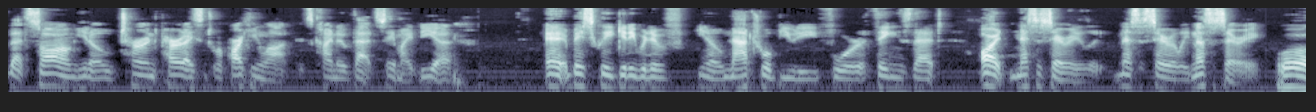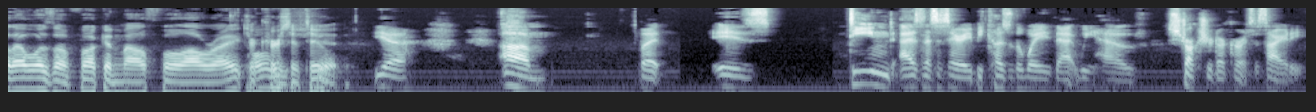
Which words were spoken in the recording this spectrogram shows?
that song, you know, turned paradise into a parking lot. It's kind of that same idea, and basically getting rid of you know natural beauty for things that aren't necessarily necessarily necessary. Whoa, that was a fucking mouthful, all right. It's recursive too. Yeah. Um, but is deemed as necessary because of the way that we have structured our current society.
